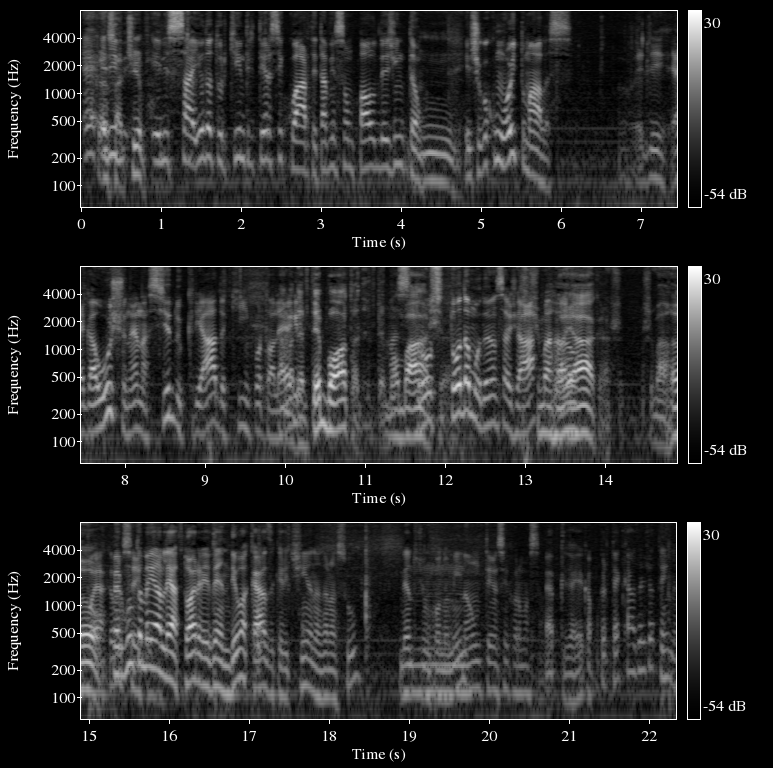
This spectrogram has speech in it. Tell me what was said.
É, ele, cansativa. ele saiu da Turquia entre terça e quarta e estava em São Paulo desde então. Hum. Ele chegou com oito malas. Ele é gaúcho, né? Nascido, criado aqui em Porto Ah, mas Alegre. deve ter bota, deve ter mas bombacha. trouxe toda a mudança já. Chimarrão. Guaiaca, ch- chimarrão. Guaiaca, eu não Pergunta sei, meio aleatória, ele vendeu a casa que ele tinha na Zona Sul? Dentro de um condomínio? Não tenho essa informação. É, porque aí daqui a pouco até casa ele já tem, né?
